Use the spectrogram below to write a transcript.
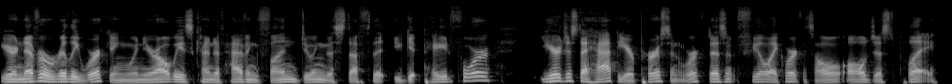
you're never really working, when you're always kind of having fun doing the stuff that you get paid for. You're just a happier person. Work doesn't feel like work. It's all all just play.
